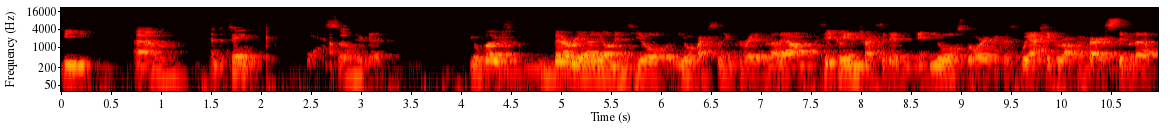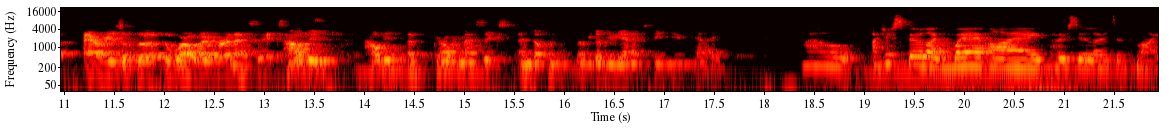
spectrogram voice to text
be um, entertained. Yeah. So Absolutely. You're both very early on into your, your wrestling careers, and Ellie, I'm particularly interested in, in your story because we actually grew up in very similar areas of the, the world over in Essex. How Yes. did how did a girl from Essex end up in WWE NXT UK? Well, I just feel like where I posted loads of my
